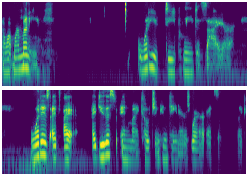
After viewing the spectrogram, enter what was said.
I want more money. What do you deeply desire? What is, I, I, I do this in my coaching containers where it's like,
